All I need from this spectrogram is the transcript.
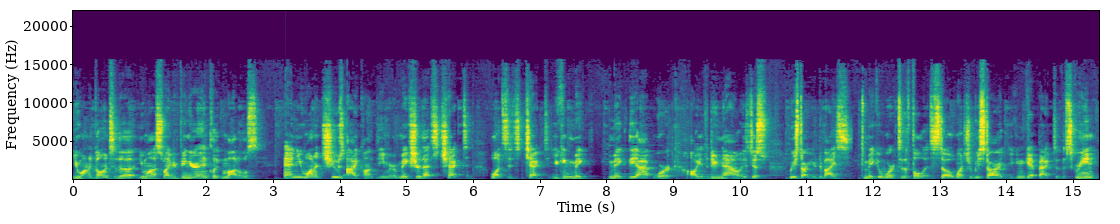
you want to go into the, you want to swipe your finger and click modules and you want to choose icon themer. Make sure that's checked. Once it's checked, you can make, make the app work. All you have to do now is just restart your device to make it work to the fullest. So once you restart, you can get back to the screen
